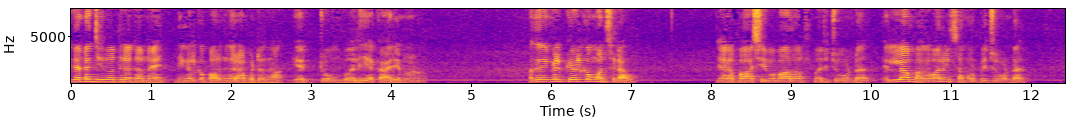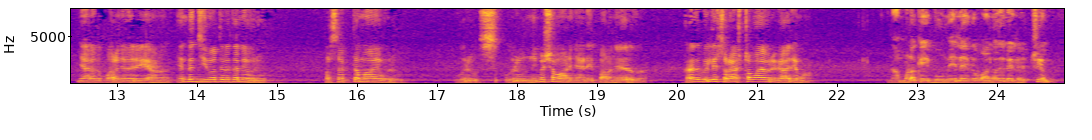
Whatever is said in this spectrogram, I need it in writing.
ഇതെന്റെ ജീവിതത്തിലെ തന്നെ നിങ്ങൾക്ക് പറഞ്ഞു തരാൻ പറ്റുന്ന ഏറ്റവും വലിയ കാര്യമാണ്. അത് നിങ്ങൾ കേൾക്കും മനസ്സിലാവും. ഞാനപ്പോൾ ആ ശിവപാദം സ്മരിച്ചുകൊണ്ട് എല്ലാം ഭഗവാനിൽ സമർപ്പിച്ചുകൊണ്ട് ഞാനത് പറഞ്ഞു തരികയാണ്. എന്റെ ജീവിതത്തിൽ തന്നെ ഒരു പ്രസക്തമായ ഒരു ഒരു ഒരു നിമിഷമാണ് ഞാൻ ഈ പറഞ്ഞു തരുന്നത്. കാരണം ഇത് വലിയ ശ്രേഷ്ഠമായ ഒരു കാര്യമാണ്. നമ്മളൊക്കെ ഈ ഭൂമിയിലേക്ക് വന്നതിന്റെ ലക്ഷ്യം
